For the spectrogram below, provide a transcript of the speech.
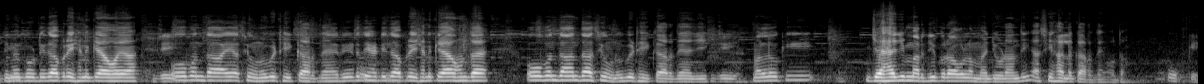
ਜਿਵੇਂ ਗੋਡੀ ਦਾ ਆਪਰੇਸ਼ਨ ਕਿਆ ਹੋਇਆ ਉਹ ਬੰਦਾ ਆਇਆ ਅਸੀਂ ਉਹਨੂੰ ਵੀ ਠੀਕ ਕਰਦੇ ਹਾਂ। ਰੀੜ ਦੀ ਹੱਡੀ ਦਾ ਆਪਰੇਸ਼ਨ ਕਿਆ ਹੁੰਦਾ ਉਹ ਬੰਦਾ ਆਂਦਾ ਅਸੀਂ ਉਹਨੂੰ ਵੀ ਠੀਕ ਕਰਦੇ ਹਾਂ ਜੀ। ਜੀ। ਮਤਲਬ ਕਿ ਜਿਹੋ ਜੀ ਮਰਜ਼ੀ ਪ੍ਰੋਬਲਮ ਹੈ ਜੋੜਾਂ ਦੀ ਅਸੀਂ ਹੱਲ ਕਰਦੇ ਹਾਂ ਉਹਦਾ। ਓਕੇ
